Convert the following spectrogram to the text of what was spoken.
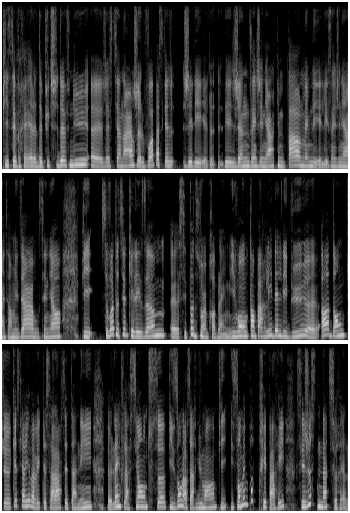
Puis c'est vrai, depuis que je suis devenue euh, gestionnaire, je le vois parce que j'ai les, les, jeunes ingénieurs qui me parlent, même les, les, ingénieurs intermédiaires ou seniors. Puis tu vois tout de suite que les hommes, euh, c'est pas du tout un problème. Ils vont t'en parler dès le début. Euh, ah, donc, qu'est-ce qui arrive avec le salaire cette année? L'inflation, tout ça. Puis ils ont leurs arguments. Puis ils sont même pas préparés. C'est juste naturel.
